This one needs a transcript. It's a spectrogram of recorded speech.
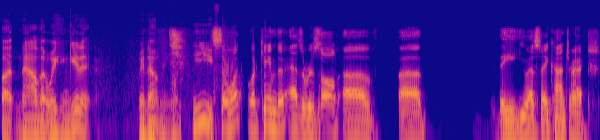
but now that we can get it, we don't need you. So what what came to, as a result of uh, the USA contract?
